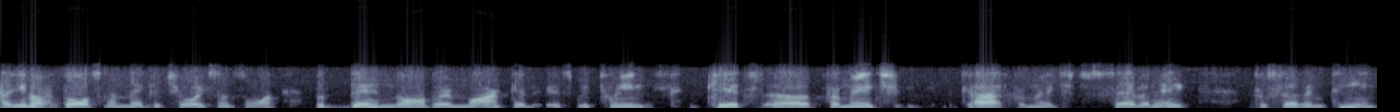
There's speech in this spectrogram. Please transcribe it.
uh, you know, adults can make a choice and so on, but they know their market is between kids uh, from age God, from age seven, eight to seventeen.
